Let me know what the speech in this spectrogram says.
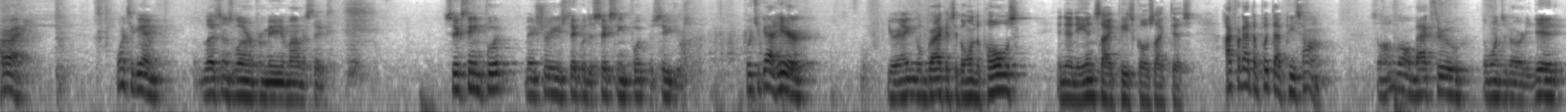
All right. Once again, lessons learned from me and my mistakes. 16 foot, make sure you stick with the 16 foot procedures. What you got here, your angle brackets that go on the poles, and then the inside piece goes like this. I forgot to put that piece on. So I'm going back through the ones that I already did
